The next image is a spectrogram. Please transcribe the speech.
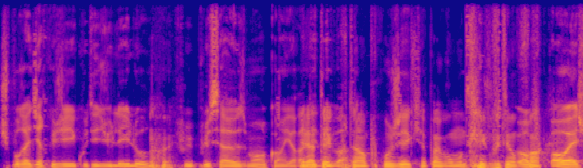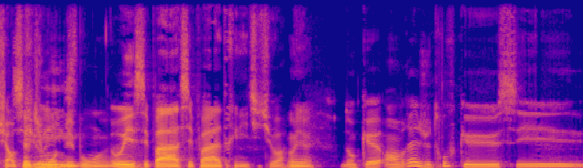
Je pourrais dire que j'ai écouté du Laylo Ouais. plus, plus sérieusement quand il y aura Et là, des débats. écouté un projet qu'il n'y a pas grand monde qui a écouté. Enfin, oh, ouais, je suis un s'il y a du monde, mais bon. euh, Oui, c'est pas, c'est pas Trinity, tu vois. oui, ouais. Donc euh, en vrai, je trouve que c'est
